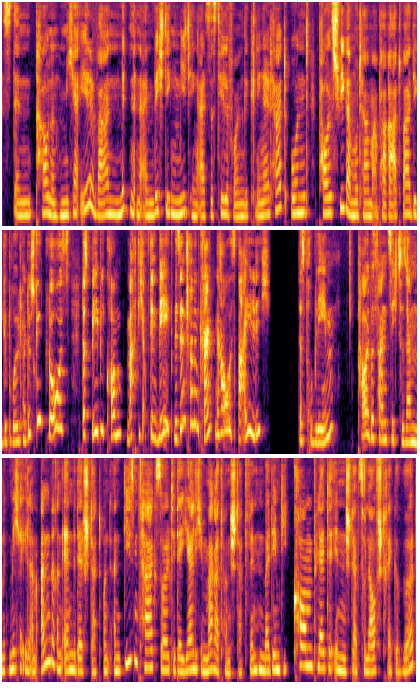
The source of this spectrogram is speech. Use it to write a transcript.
ist. Denn Paul und Michael waren mitten in einem wichtigen Meeting, als das Telefon geklingelt hat und Pauls Schwiegermutter am Apparat war, die gebrüllt hat, es geht los, das Baby kommt, mach dich auf den Weg, wir sind schon im Krankenhaus, beeil dich. Das Problem, Paul befand sich zusammen mit Michael am anderen Ende der Stadt und an diesem Tag sollte der jährliche Marathon stattfinden, bei dem die komplette Innenstadt zur Laufstrecke wird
